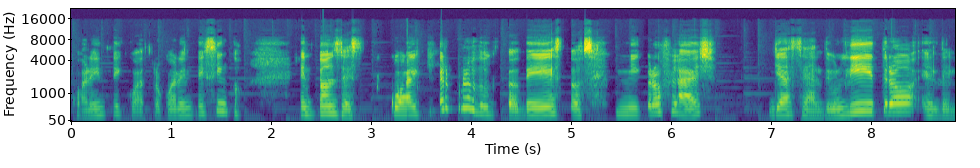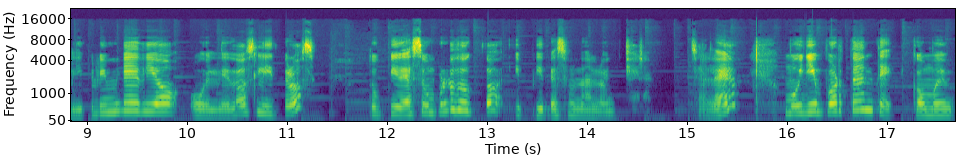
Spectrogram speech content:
4445. Entonces, cualquier producto de estos microflash, ya sea el de un litro, el de litro y medio o el de dos litros, tú pides un producto y pides una lonchera. ¿Sale? Muy importante, como em,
